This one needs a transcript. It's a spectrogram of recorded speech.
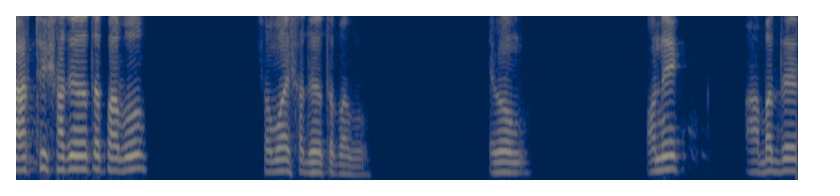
আর্থিক স্বাধীনতা পাবো। সময় স্বাধীনতা পাবো। এবং অনেক আমাদের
